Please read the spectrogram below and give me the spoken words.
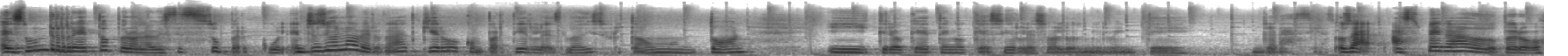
es un reto, pero a la vez es súper cool. Entonces yo la verdad quiero compartirles, lo he disfrutado un montón y creo que tengo que decirle eso al 2020. Gracias. O sea, has pegado, pero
